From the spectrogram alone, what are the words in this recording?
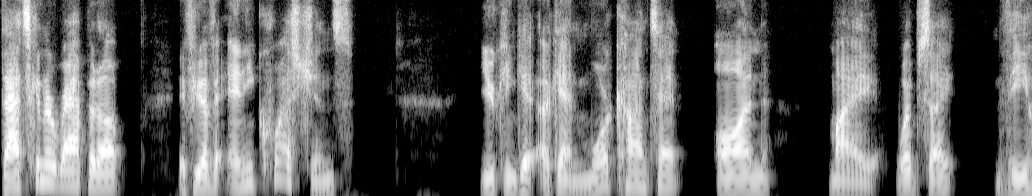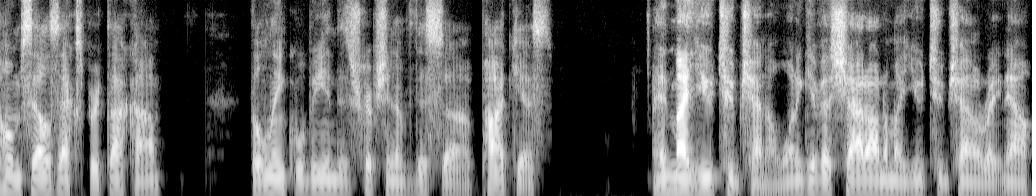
That's going to wrap it up. If you have any questions, you can get again more content on my website, thehomesalesexpert.com. The link will be in the description of this uh, podcast and my YouTube channel. I want to give a shout out on my YouTube channel right now.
